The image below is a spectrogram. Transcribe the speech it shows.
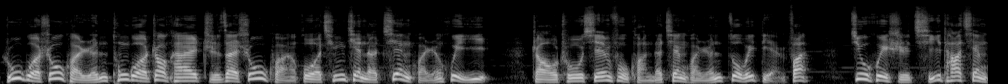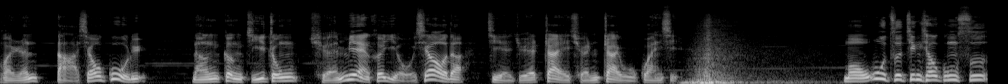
如果收款人通过召开旨在收款或清欠的欠款人会议，找出先付款的欠款人作为典范，就会使其他欠款人打消顾虑，能更集中、全面和有效地解决债权债务关系。某物资经销公司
